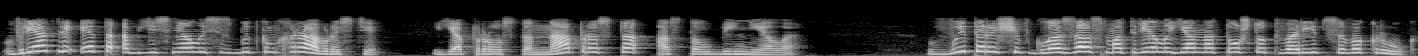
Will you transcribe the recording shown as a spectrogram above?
Вряд ли это объяснялось избытком храбрости. Я просто-напросто остолбенела. Вытаращив глаза, смотрела я на то, что творится вокруг,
